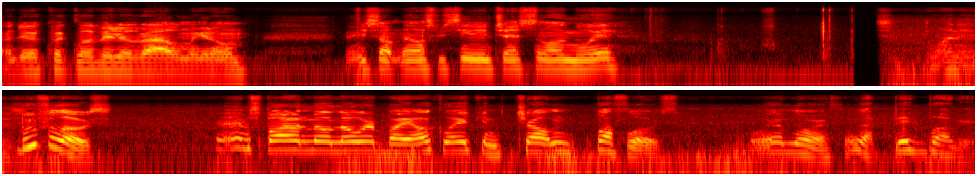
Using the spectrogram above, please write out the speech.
I'll do a quick little video of the ride when we get home. Maybe something else we've seen interesting along the way. One is. Buffaloes. I'm spotted in the middle of nowhere by Elk Lake and Charlton Buffaloes. Way up north. Look at that big bugger.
